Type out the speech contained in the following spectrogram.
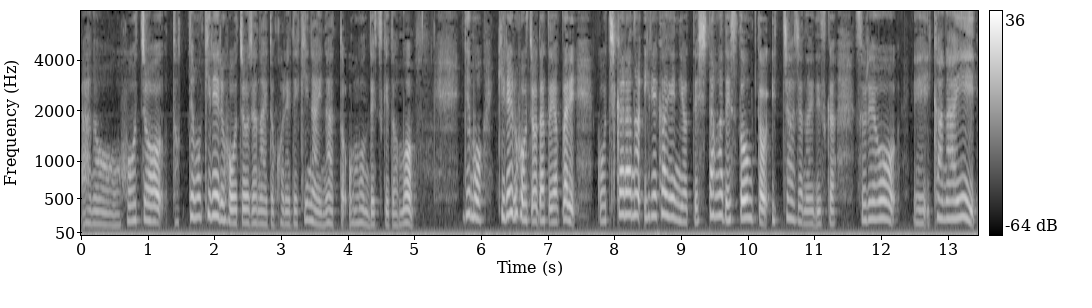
あの包丁とっても切れる包丁じゃないとこれできないなと思うんですけども。でも切れる包丁だとやっぱりこう力の入れ加減によって下までストンといっちゃうじゃないですか。それを、えー、いかない、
